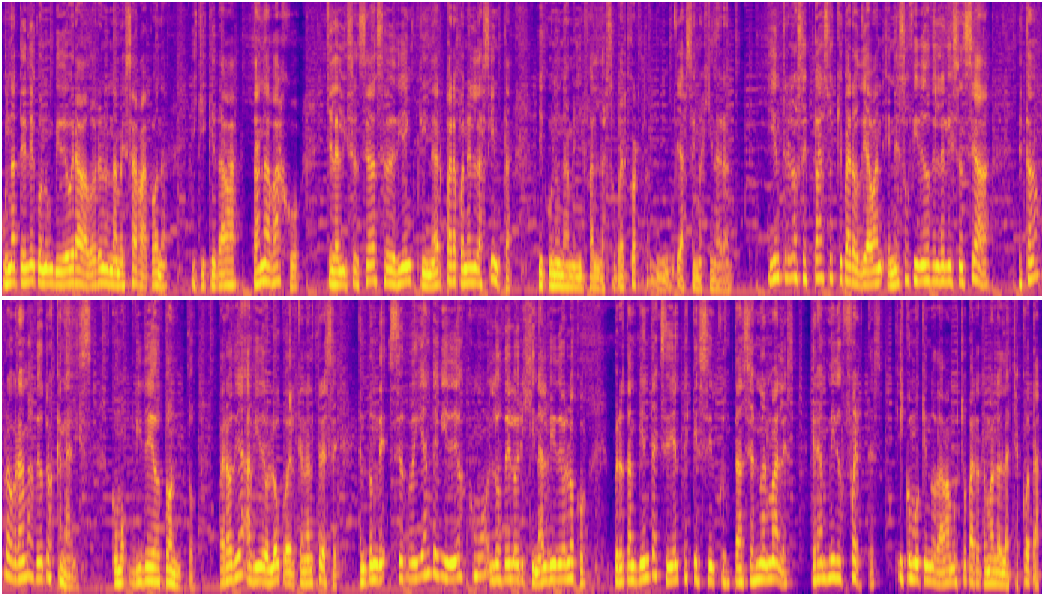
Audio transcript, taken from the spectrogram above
una tele con un videograbador en una mesa ratona y que quedaba tan abajo que la licenciada se debía inclinar para poner la cinta y con una minifalda súper corta, ya se imaginarán. Y entre los espacios que parodiaban en esos videos de la licenciada estaban programas de otros canales, como Video Tonto, parodia a Video Loco del Canal 13, en donde se reían de videos como los del original Video Loco, pero también de accidentes que en circunstancias normales eran medio fuertes y como que no daba mucho para tomarlo en la chacota,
